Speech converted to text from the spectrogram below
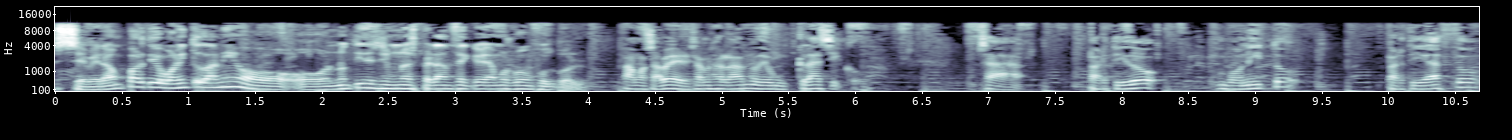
¿se verá un partido bonito, Dani, o, o no tienes ninguna esperanza en que veamos buen fútbol? Vamos a ver, estamos hablando de un clásico. O sea, partido bonito, partidazo.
